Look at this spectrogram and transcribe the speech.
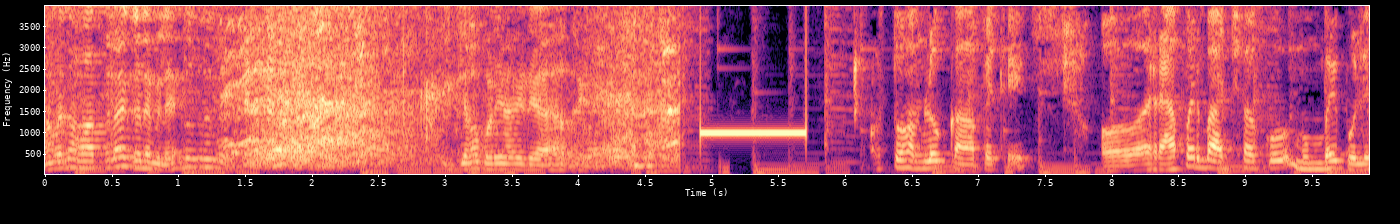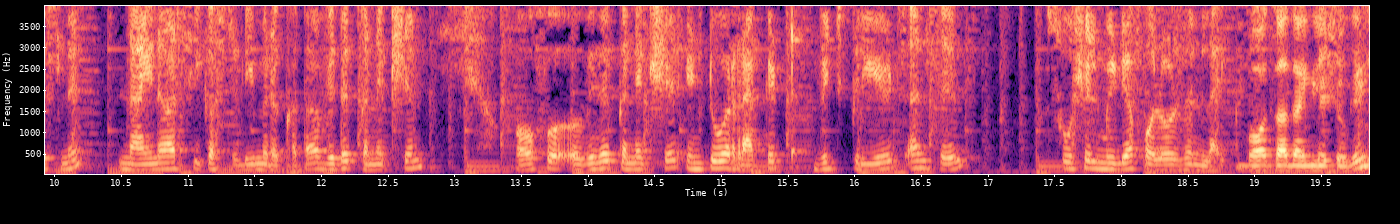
हमें तो हाथ मिलाए गले मिले एक दूसरे से। क्या बढ़िया आइडिया आया भाई। तो हम लोग कहाँ पे थे? और रैपर बादशाह को मुंबई पुलिस ने नाइन आवर्स की कस्टडी में रखा था with a connection of with a connection into a racket which creates and sells social media followers and likes बहुत ज़्यादा इंग्लिश हो गई।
